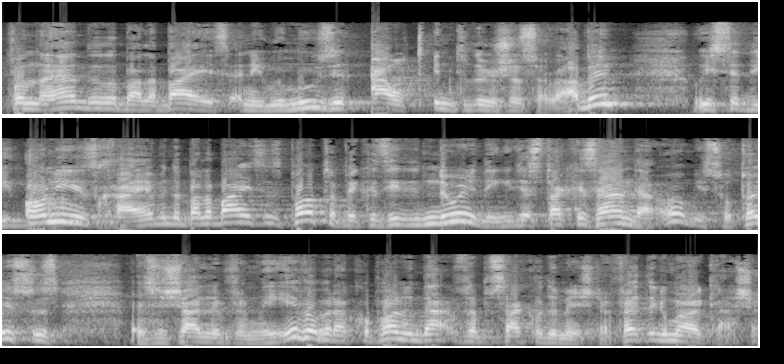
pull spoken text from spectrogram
from the hand of the Balabais and he removes it out into the Rosh Hashanah, we said the Oni is Chayev and the Balabais is Potter because he didn't do anything, he just stuck his hand out. Oh, we saw Toisus as a Shalim from the Iva, but Akoponin, that was a psak of the Mishnah. Fet the Gemara Kasha.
